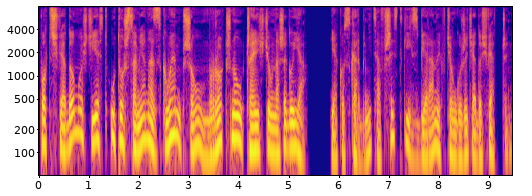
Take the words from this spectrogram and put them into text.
podświadomość jest utożsamiana z głębszą, mroczną częścią naszego ja jako skarbnica wszystkich zbieranych w ciągu życia doświadczeń.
